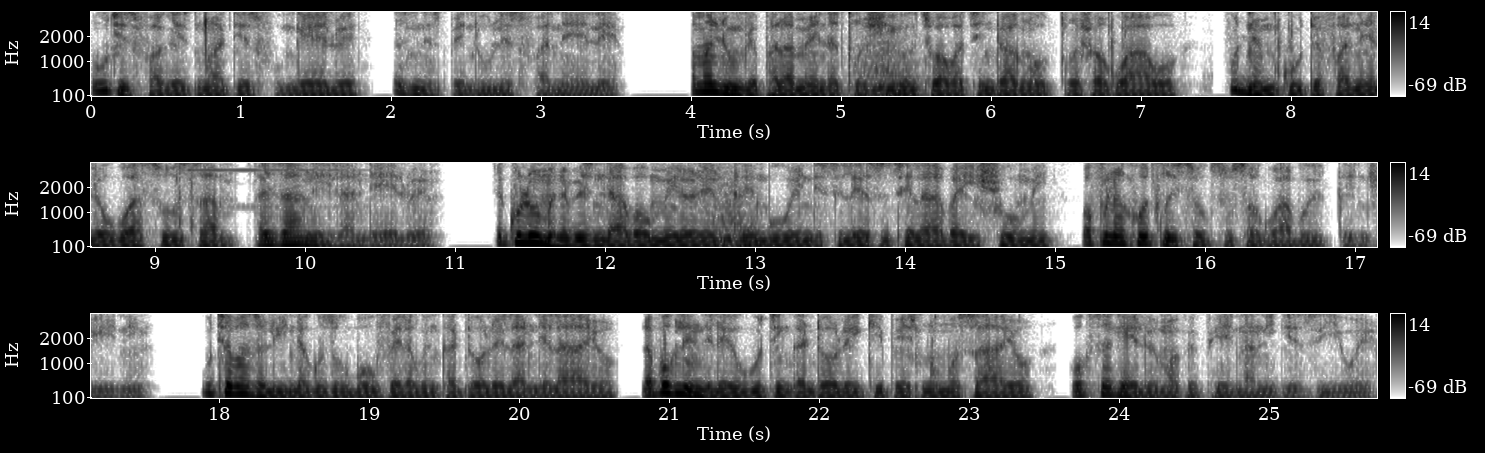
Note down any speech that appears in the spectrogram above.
ukuthi zifake izincwadi ezifungelwe ezinesiphendulo esifanele. Amalungu ephalamende axoshiwe kuthiwa wathintwa ngokuxoshwa kwawo futhi nemigudu efanele ukuwasusa ayizange ilandelwe. Ekhuluma nabezindaba ummeli waleli qembu uWendy Siles uthe laba abayishumi bafuna kuhoxiswe ukususwa kwabo eqenjini. Uthe bazolinda kuze kube ukuvela kwenkantolo elandelayo lapho kulindeleke ukuthi inkantolo ikhiphe isinqumo sayo ngokusekelwe emaphepheni anikeziwe.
